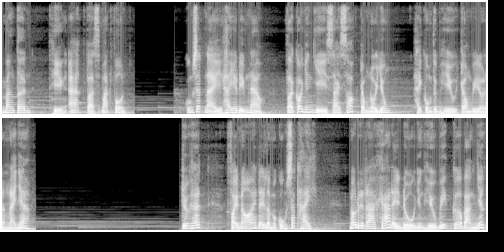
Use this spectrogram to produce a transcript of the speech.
mang tên Thiện ác và Smartphone. Cuốn sách này hay ở điểm nào và có những gì sai sót trong nội dung? Hãy cùng tìm hiểu trong video lần này nhé. Trước hết, phải nói đây là một cuốn sách hay. Nó đưa ra khá đầy đủ những hiểu biết cơ bản nhất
